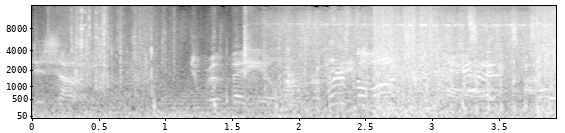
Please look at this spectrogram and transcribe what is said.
designed to prevail. From That'll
